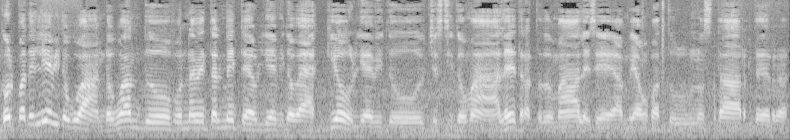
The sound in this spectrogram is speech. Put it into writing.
Colpa del lievito quando? Quando fondamentalmente è un lievito vecchio, un lievito gestito male, trattato male, se abbiamo fatto uno starter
